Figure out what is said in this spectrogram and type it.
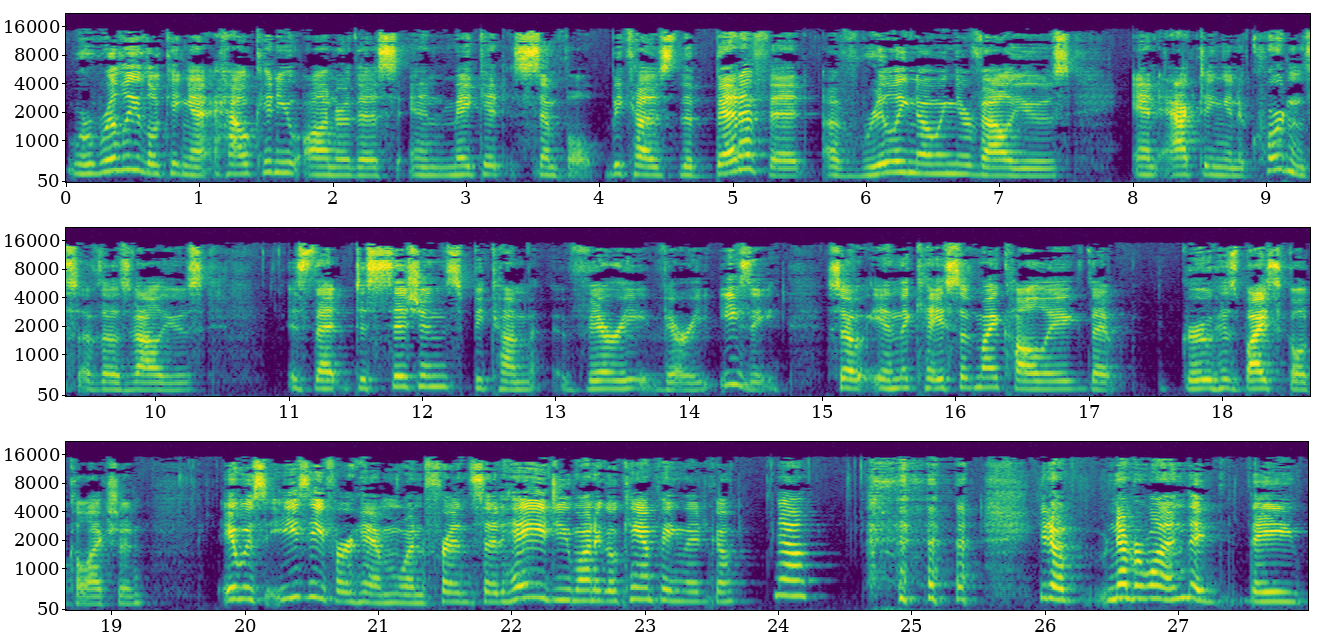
we're really looking at how can you honor this and make it simple because the benefit of really knowing your values and acting in accordance of those values is that decisions become very very easy. So in the case of my colleague that grew his bicycle collection, it was easy for him when friends said, Hey, do you want to go camping? They'd go, No. you know, number one, they they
